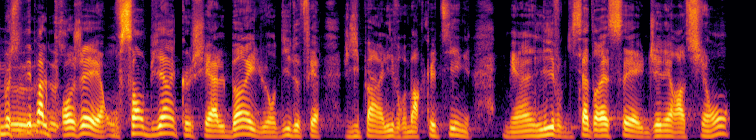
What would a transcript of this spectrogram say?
mais ce n'était pas le projet. On sent bien que chez Albin, ils lui ont dit de faire, je ne dis pas un livre marketing, mais un livre qui s'adressait à une génération,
